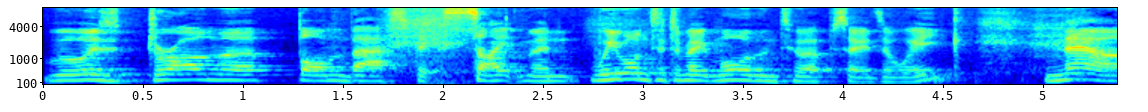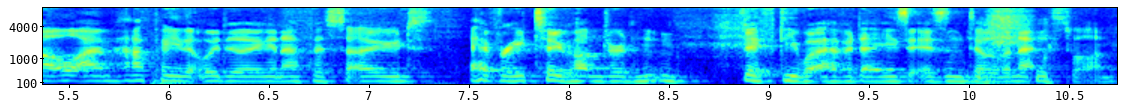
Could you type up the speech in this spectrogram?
Was drama, bombast, excitement. We wanted to make more than two episodes a week. Now I'm happy that we're doing an episode every 250 whatever days it is until the next one.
